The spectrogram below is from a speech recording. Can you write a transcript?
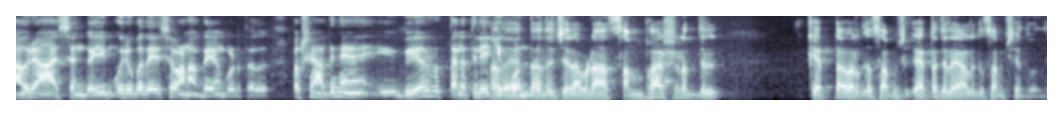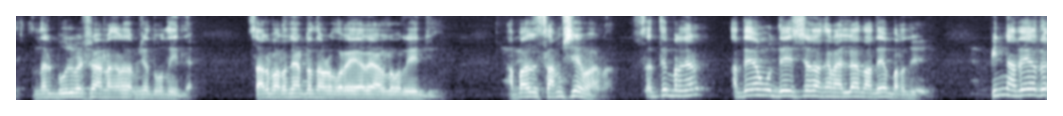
ആ ഒരു ആശങ്കയും ഒരു ഉപദേശമാണ് അദ്ദേഹം കൊടുത്തത്. പക്ഷെ അതിനെ വേറൊരു തലത്തിലേക്ക് എന്താണെന്ന് വെച്ചാൽ അവിടെ ആ സംഭാഷണത്തിൽ കേട്ടവർക്ക് സംശയം കേട്ട ചില ആൾക്ക് സംശയം തോന്നി. എന്നാൽ ഭൂരിപക്ഷം ആൾ അങ്ങനെ സംശയം തോന്നിയില്ല. സാർ പറഞ്ഞാട്ടെന്ന് അവിടെ കുറേയേറെ ആളുകൾ പറയുകയും ചെയ്തു. അപ്പോൾ അത് സംശയമാണ്. സത്യം പറഞ്ഞാൽ അദ്ദേഹം ഉദ്ദേശിച്ചത് അങ്ങനെ അല്ല എന്ന് അദ്ദേഹം പറഞ്ഞു കഴിഞ്ഞു. പിന്നെ അദ്ദേഹത്തെ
